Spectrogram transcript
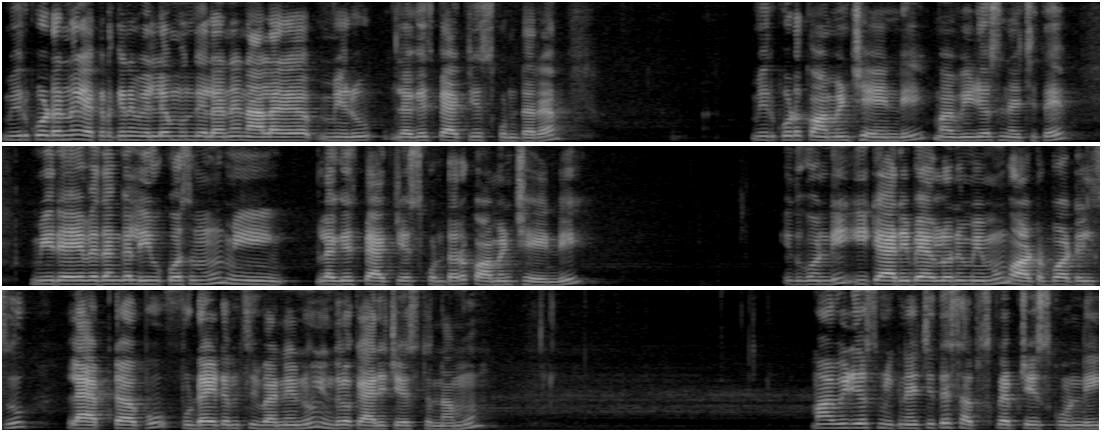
మీరు కూడాను ఎక్కడికైనా వెళ్ళే ముందు ఇలానే నాలా మీరు లగేజ్ ప్యాక్ చేసుకుంటారా? మీరు కూడా కామెంట్ చేయండి మా వీడియోస్ నచ్చితే. మీరు ఏ విధంగా లీవ్ కోసము మీ లగేజ్ ప్యాక్ చేసుకుంటారో కామెంట్ చేయండి. ఇదిగోండి ఈ క్యారీ బ్యాగ్లోనే మేము water bottles laptop food items ఇవన్నీ ఇందులో క్యారీ చేస్తున్నాము. మా వీడియోస్ మీకు నచ్చితే సబ్స్క్రైబ్ చేసుకోండి.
